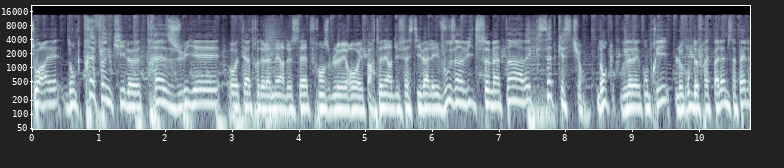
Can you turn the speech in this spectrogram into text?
Soirée donc très funky le 13 juillet au Théâtre de la Mer de Sète. France Bleu Héros est partenaire du festival et vous invite ce matin avec cette question. Donc vous avez compris, le groupe de Fred Palem s'appelle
